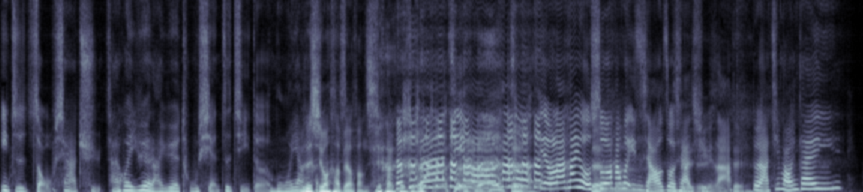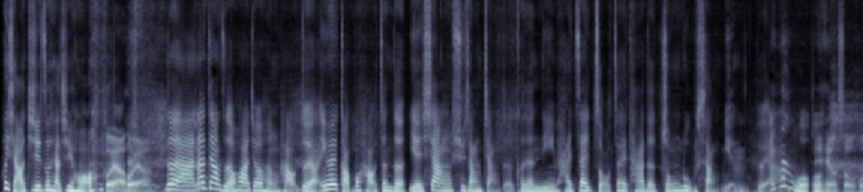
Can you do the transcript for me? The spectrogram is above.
一直走下去，才会越来越凸显自己的模样。我是希望他不要放弃。鸡毛 有啦，他有说他会一直想要做下去啦。对对啊，鸡毛应该。会想要继续做下去吼？会啊，会啊。对啊，那这样子的话就很好。对啊，因为搞不好真的也像序章讲的，可能你还在走在他的中路上面。嗯、对啊，那我我很有收获。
